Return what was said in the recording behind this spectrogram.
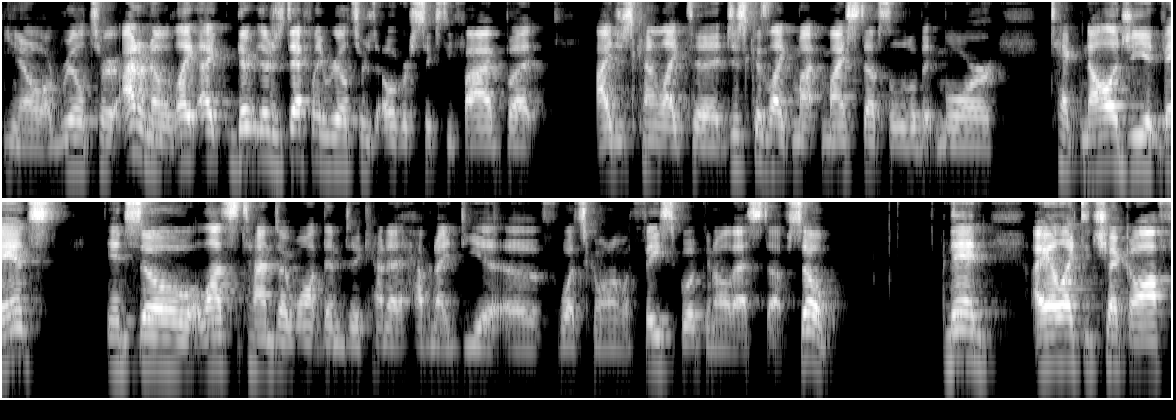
you know a realtor I don't know like I, there, there's definitely realtors over 65 but I just kind of like to just because like my, my stuff's a little bit more technology advanced. And so lots of times I want them to kind of have an idea of what's going on with Facebook and all that stuff. So then I like to check off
